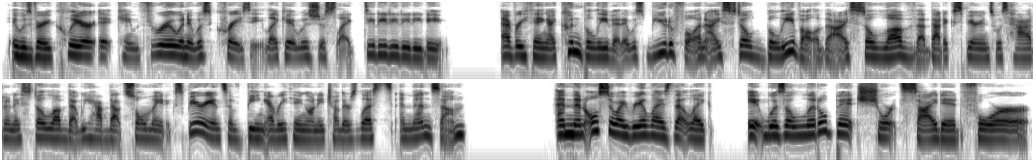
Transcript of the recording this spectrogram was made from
It was very clear. It came through and it was crazy. Like it was just like dee dee dee dee dee. Everything. I couldn't believe it. It was beautiful. And I still believe all of that. I still love that that experience was had. And I still love that we have that soulmate experience of being everything on each other's lists and then some. And then also, I realized that like it was a little bit short sighted for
